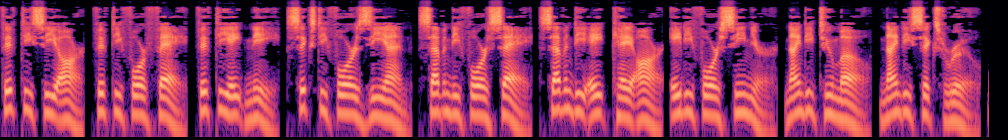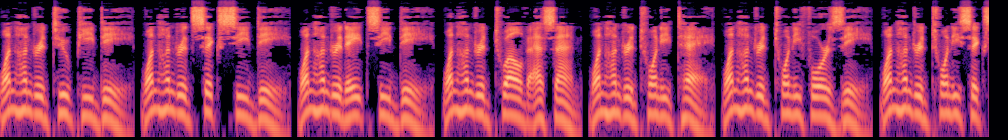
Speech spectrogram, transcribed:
50Cr, 54Fe, 58 Ni, 64Zn, 74 94 Se, 78 Kr, 84 Senior, 92 Mo, 96 Ru, 102 Pd, 106 Cd, 108 Cd, 112 Sn, 120 Te, 124 Z, 126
